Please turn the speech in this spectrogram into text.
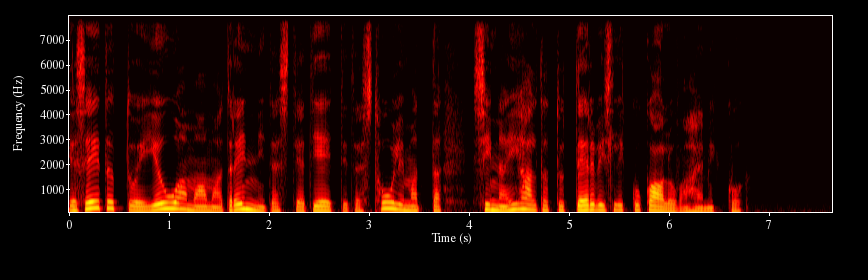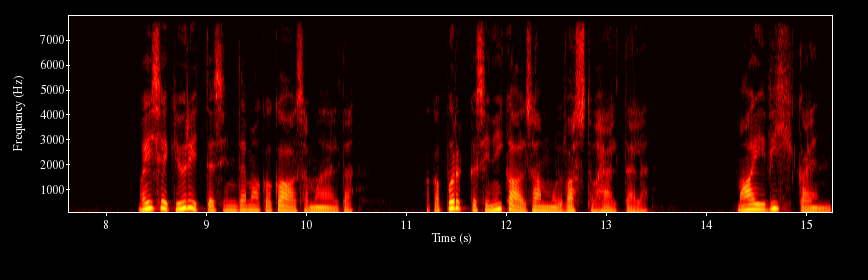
Ja seetõttu ei jõua ma oma trennidest ja dieetidest hoolimata sinna ihaldatud tervislikku kaaluvahemikku. ma isegi üritasin temaga kaasa mõelda aga põrkasin igal sammul vastuhäältele. ma ei vihka end,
